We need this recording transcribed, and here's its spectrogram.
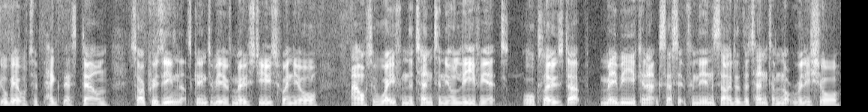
you'll be able to peg this down. So I presume that's going to be of most use when you're out away from the tent and you're leaving it all closed up. Maybe you can access it from the inside of the tent, I'm not really sure.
